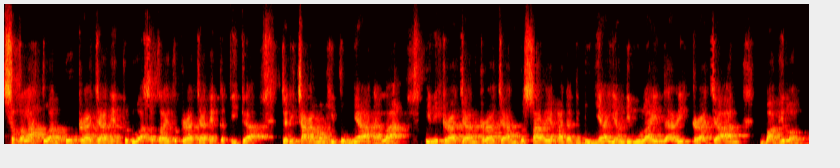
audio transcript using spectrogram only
setelah tuanku kerajaan yang kedua, setelah itu kerajaan yang ketiga. Jadi cara menghitungnya adalah ini kerajaan-kerajaan besar yang ada di dunia yang dimulai dari kerajaan Babylon,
